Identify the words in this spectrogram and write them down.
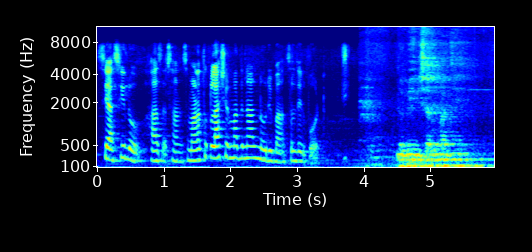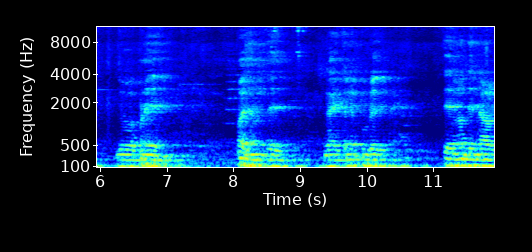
ਸਿਆਸੀ ਲੋਕ ਹਾਜ਼ਰ ਸਨ। ਸਮਾਣਾ ਤੋਂ ਕੈਲਾਸ਼ ਸ਼ਰਮਾ ਦੇ ਨਾਲ ਨੂਰੀ ਬਾਂਸਲ ਦੀ ਰਿਪੋਰਟ। ਨਵੀਨ ਸ਼ਰਮਾ ਜੀ, ਜੋ ਆਪਣੇ ਭਜਨ ਦੇ ਗਾਇਕ ਨੇ ਪੂਰੇ ਤੇ ਉਹਨਾਂ ਦੇ ਨਾਲ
